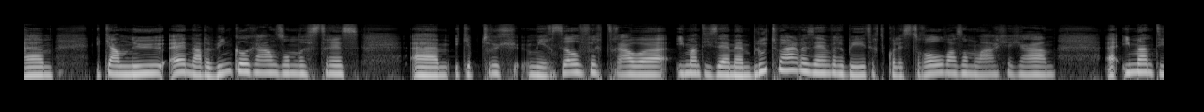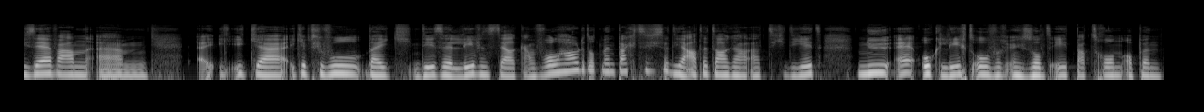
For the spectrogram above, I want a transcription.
Um, ik kan nu eh, naar de winkel gaan zonder stress. Um, ik heb terug meer zelfvertrouwen. Iemand die zei mijn bloedwaarden zijn verbeterd, cholesterol was omlaag gegaan. Uh, iemand die zei van um, ik, ik, ik, heb het gevoel dat ik deze levensstijl kan volhouden tot mijn tachtigste, die altijd al had gedieet, nu eh, ook leert over een gezond eetpatroon op een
